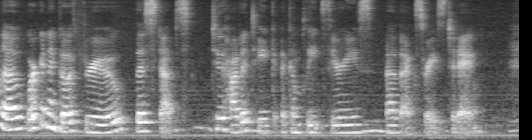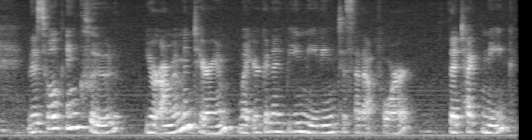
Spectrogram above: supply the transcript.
Hello, we're going to go through the steps to how to take a complete series of x-rays today. This will include your armamentarium, what you're going to be needing to set up for, the technique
